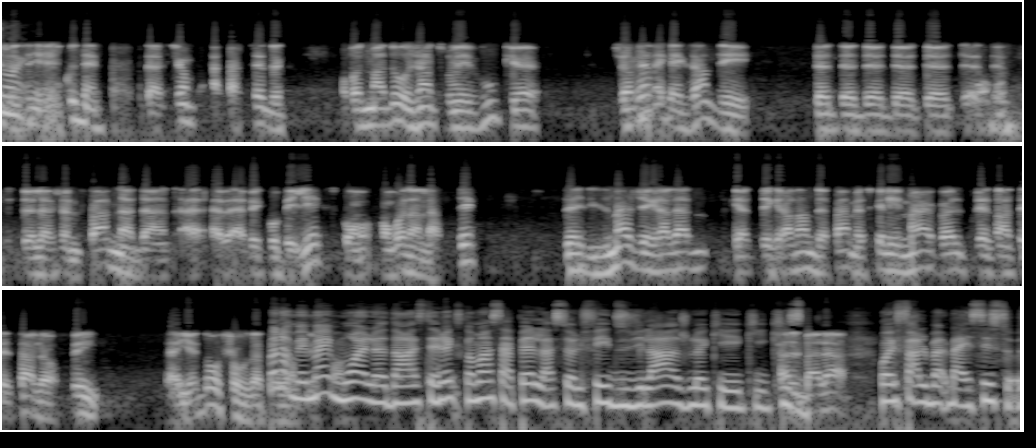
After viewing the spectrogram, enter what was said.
Ouais. Il y a beaucoup d'interprétations à partir de. On va demander aux gens, trouvez-vous que. Je reviens avec l'exemple des de, de, de, de, la jeune femme là, dans, avec Obélix qu'on qu'on voit dans l'article. Des images dégradantes, dégradantes de femmes. Est-ce que les mères veulent présenter ça à leurs filles? Ben, Il y a d'autres choses à Ouais, non, présenter. mais même moi, là, dans Astérix, comment elle s'appelle la seule fille du village, là, qui, qui, qui Falbala. Ouais, Falba, ben c'est ça.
